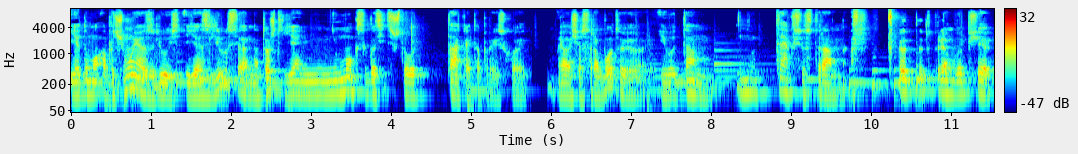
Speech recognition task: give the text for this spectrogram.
я думал, а почему я злюсь? И я злился на то, что я не мог согласиться, что вот так это происходит. Я вот сейчас работаю, и вот там, ну, так все странно. Это прям вообще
